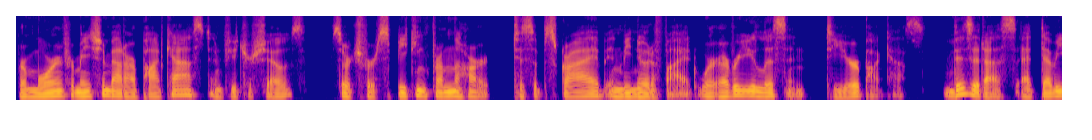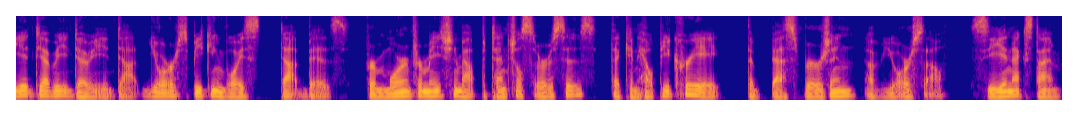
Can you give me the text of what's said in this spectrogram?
For more information about our podcast and future shows, search for Speaking from the Heart to subscribe and be notified wherever you listen to your podcasts. Visit us at www.yourspeakingvoice.biz for more information about potential services that can help you create the best version of yourself. See you next time.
